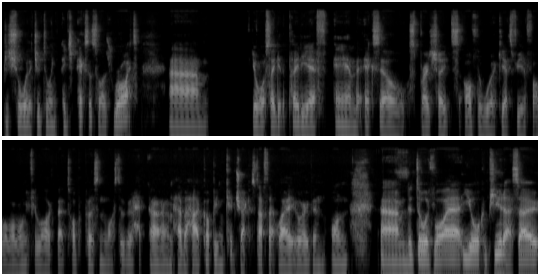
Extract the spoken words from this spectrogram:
be sure that you're doing each exercise right. Um, you also get the PDF and the Excel spreadsheets of the workouts for you to follow along if you like that type of person likes to um, have a hard copy and keep track of stuff that way, or even on um, to do it via your computer. So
